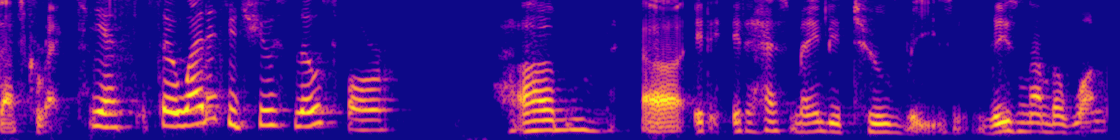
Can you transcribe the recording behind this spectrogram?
That's correct. Yes. So, why did you choose those four? Um, uh, it, it has mainly two reasons. Reason number one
